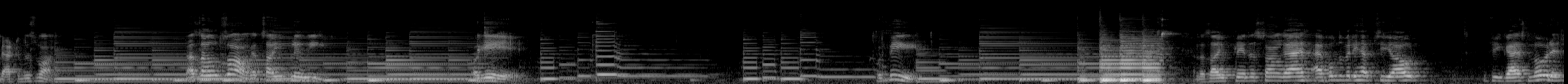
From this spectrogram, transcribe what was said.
Back to this one. That's the whole song. That's how you play weed. Okay. Repeat. That's how you play the song, guys. I hope the video helps you out. If you guys notice,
